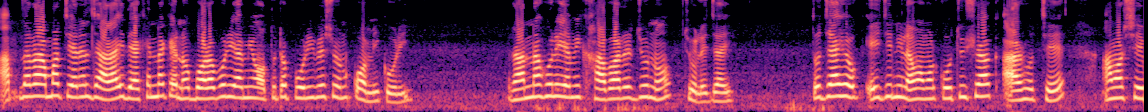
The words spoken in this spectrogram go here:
আপনারা আমার চ্যানেল যারাই দেখেন না কেন, বরাবরই আমি অতটা পরিবেশন কমই করি। রান্না হলেই আমি খাবারের জন্য চলে যাই। তো যাই হোক, এই যে নিলাম আমার কচু শাক আর হচ্ছে আমার সেই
